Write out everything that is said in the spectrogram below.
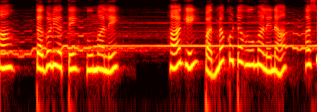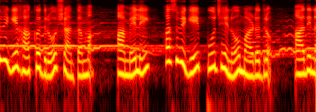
ಹಾ, ತಗೊಳ್ಳಿ ಅತ್ತೆ, ಹೂಮಾಲೆ. ಹಾಗೆ ಪದ್ಮ ಕೊಟ್ಟ ಹೂಮಾಲೆನ ಹಸುವಿಗೆ ಹಾಕಿದ್ರು ಶಾಂತಮ್ಮ. ಆಮೇಲೆ ಹಸುವಿಗೆ ಪೂಜೆನೋ ಮಾಡಿದ್ರು. ಆ ದಿನ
